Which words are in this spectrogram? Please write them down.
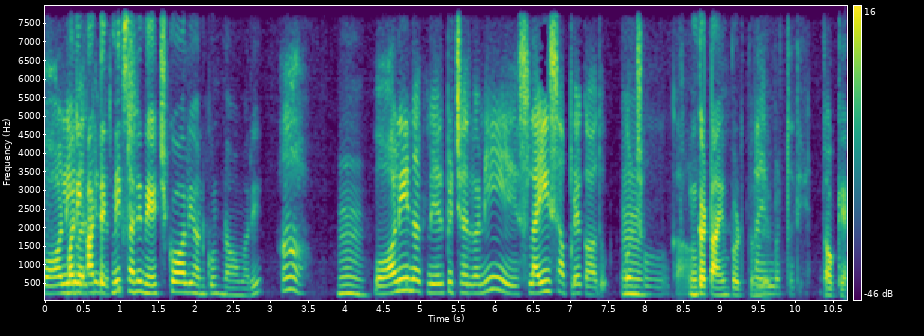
వాలీ మరి ఆ వరకే టెక్నిక్స్ అన్ని నేర్చుకోవాలి అనుకుంటున్నావా మరి? ఆ. వాలీ నాకు నేర్పించారు కానీ స్లైస్ అప్పుడే కాదు. కొంచెం ఇంకా ఇంకా టైం పడుతుంది. టైం పడుతుంది. ఓకే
